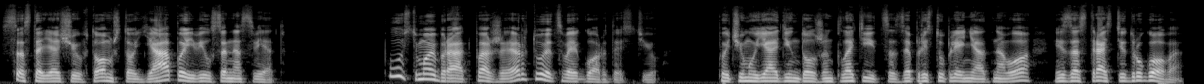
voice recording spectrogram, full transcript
состоящую в том, что я появился на свет. Пусть мой брат пожертвует своей гордостью. Почему я один должен платиться за преступление одного и за страсти другого?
